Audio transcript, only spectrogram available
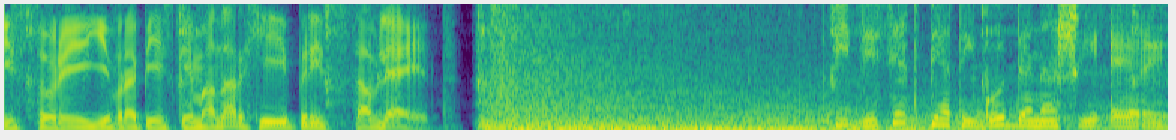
История европейской монархии представляет 55 год до нашей эры.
